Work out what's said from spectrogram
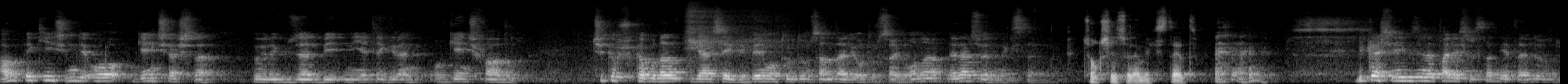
Ama peki şimdi o genç yaşta böyle güzel bir niyete giren o genç Fadıl çıkıp şu kapıdan gelseydi, benim oturduğum sandalyeye otursaydı ona neler söylemek isterdin? Çok şey söylemek isterdim. Birkaç şeyi bizimle paylaşırsan yeterli olur.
